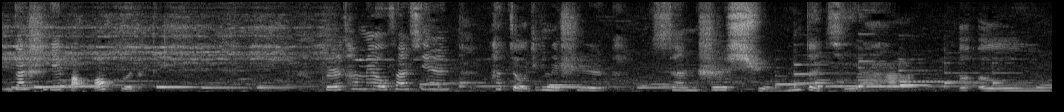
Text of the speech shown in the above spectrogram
应该是给宝宝喝的。可是他没有发现，他走进的是三只熊的家。嗯嗯，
